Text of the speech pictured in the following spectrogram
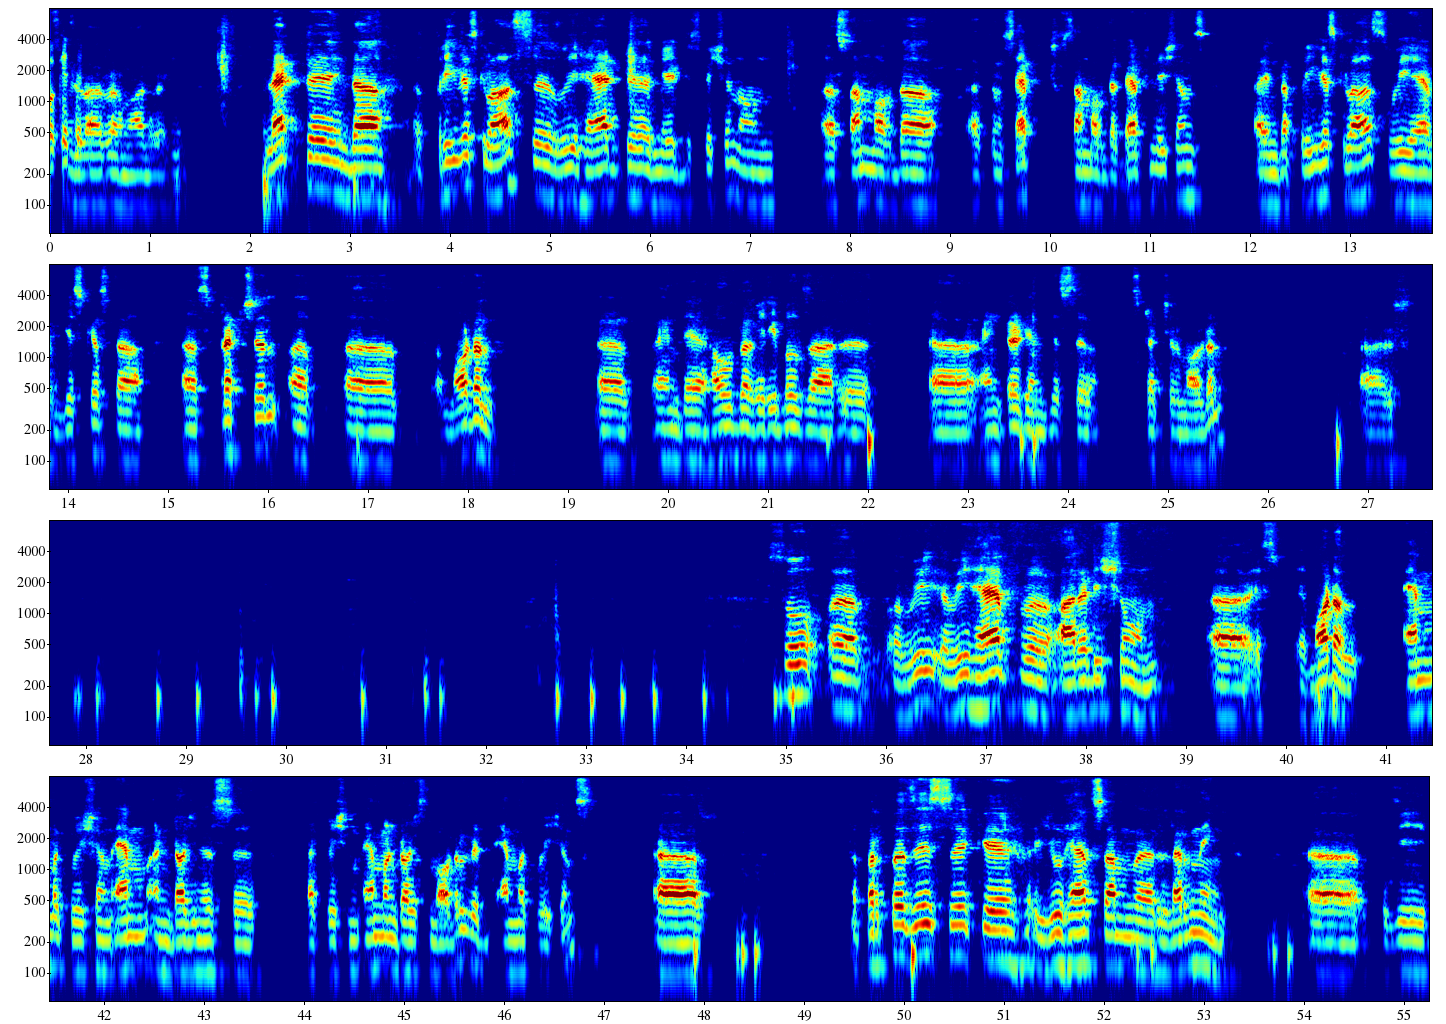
Okay, sir. Let uh, in the previous class uh, we had uh, made discussion on uh, some of the uh, concept, some of the definitions. in the previous class we have discussed the uh, structural model and how the variables are entered in this structural model. So uh, we we have uh, already shown uh, a model M equation M endogenous uh, equation M endogenous model with M equations. The purpose is you have some learning the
